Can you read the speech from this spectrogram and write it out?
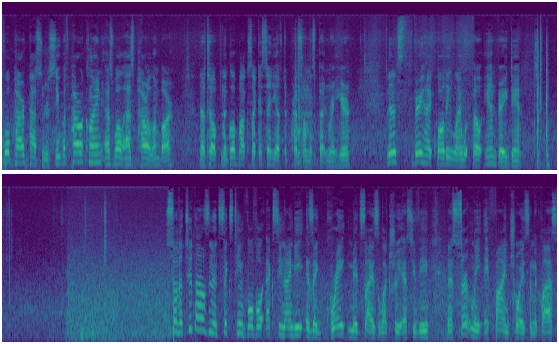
Full powered passenger seat with power recline as well as power lumbar. Now to open the glove box, like I said, you have to press on this button right here. And then it's very high quality, lined with felt, and very damped. So the 2016 Volvo XC90 is a great mid-size luxury SUV and is certainly a fine choice in the class.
